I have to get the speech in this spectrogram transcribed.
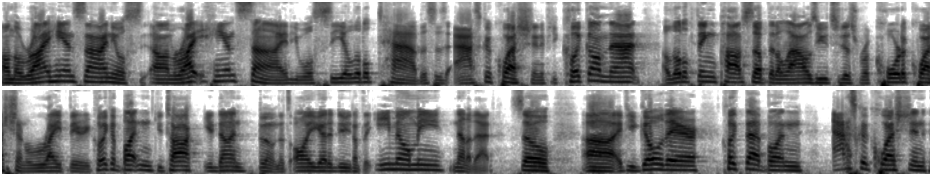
on the right hand side you'll on right hand side you will see a little tab this is ask a question. If you click on that a little thing pops up that allows you to just record a question right there. You click a button you talk you're done boom that's all you got to do. You don't have to email me none of that. So uh, if you go there click that button ask a question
